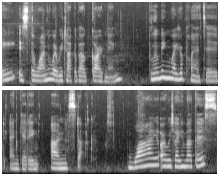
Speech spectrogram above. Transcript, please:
Today is the one where we talk about gardening, blooming where you're planted, and getting unstuck. Why are we talking about this?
